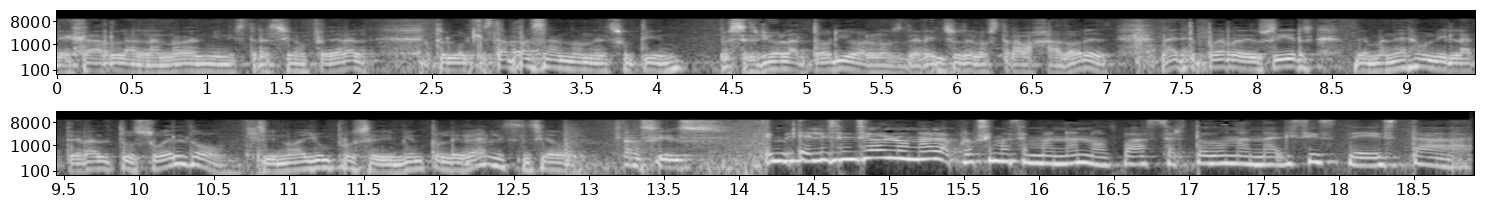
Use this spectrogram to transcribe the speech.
dejarla a la nueva administración federal. Entonces lo que está pasando en el SUTIN pues es violatorio a los derechos de los trabajadores. Nadie te puede reducir de manera unilateral tu sueldo si no hay un procedimiento legal, licenciado. Así es. Em, el licenciado Luna la próxima semana nos va a hacer todo un análisis de esta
